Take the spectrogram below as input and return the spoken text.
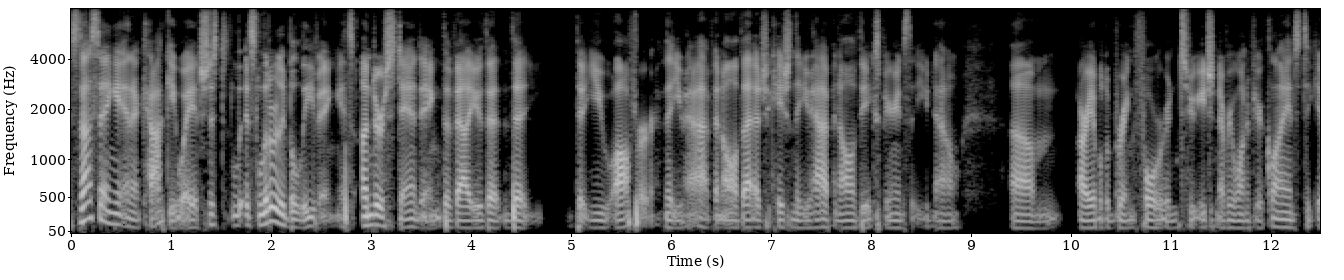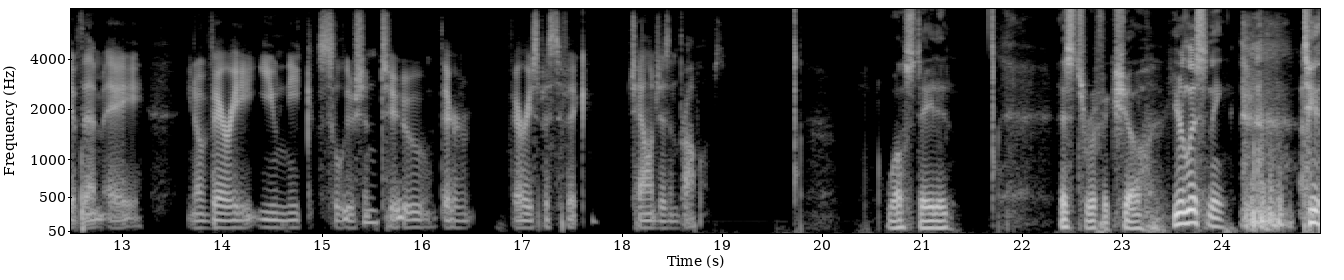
it's not saying it in a cocky way it's just it's literally believing it's understanding the value that that that you offer that you have and all of that education that you have and all of the experience that you now um, are able to bring forward to each and every one of your clients to give them a you know very unique solution to their very specific challenges and problems. Well stated. It's a terrific show. You're listening to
